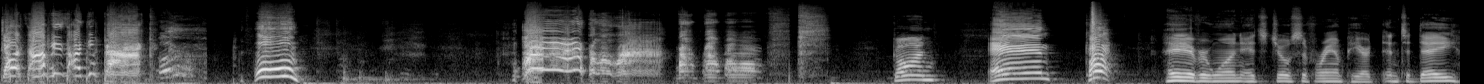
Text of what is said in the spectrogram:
Don't zombies on your back. Um. Gone! And cut. Hey everyone, it's Josef Ramp here, and today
